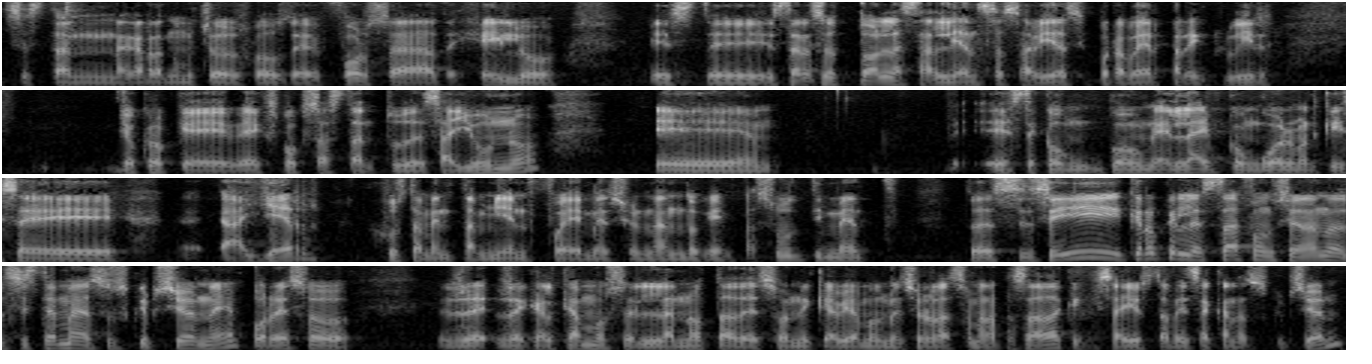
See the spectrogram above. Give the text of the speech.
se están agarrando mucho de los juegos de Forza, de Halo. Este, están haciendo todas las alianzas habidas y por haber para incluir, yo creo que Xbox hasta en tu desayuno. Eh, este, con, el live con Walmart que hice ayer, justamente también fue mencionando Game Pass Ultimate. Entonces, sí, creo que le está funcionando el sistema de suscripción, ¿eh? Por eso re- recalcamos la nota de Sony que habíamos mencionado la semana pasada, que quizá ellos también sacan la suscripción.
